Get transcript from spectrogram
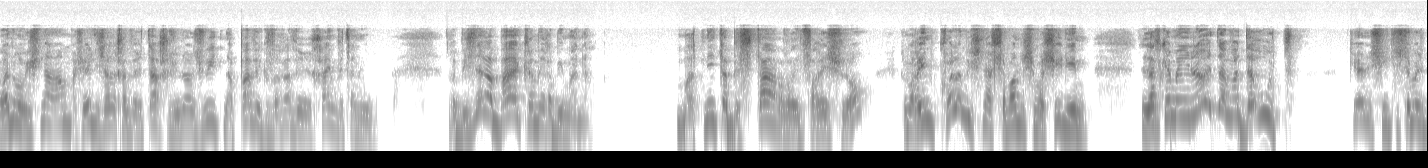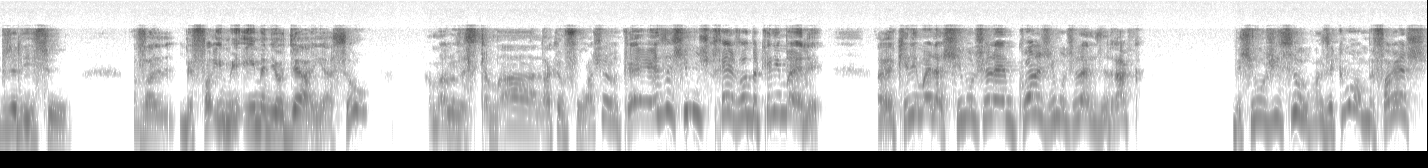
למדנו במשנה, מה שהילד ישאל לחברתה חשודה השביעית, נפה וגברה וריחיים ותנור. רבי זרע בא יקרא מרבי מנה. מתנית בסתם, אבל מפרש לא. כלומר, אם כל המשנה שמענו שמשאילים, זה דווקא אם אני לא יודע ודאות, כן, שהיא תשתמש בזה לאיסור. אבל אם, אם אני יודע, יהיה אסור? אמר לו, וסתמה, רק המפורש שלו, כן, איזה שימוש אחר יכול בכלים האלה? הרי הכלים האלה, השימוש שלהם, כל השימוש שלהם זה רק בשימוש איסור, אז זה כמו מפרש,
